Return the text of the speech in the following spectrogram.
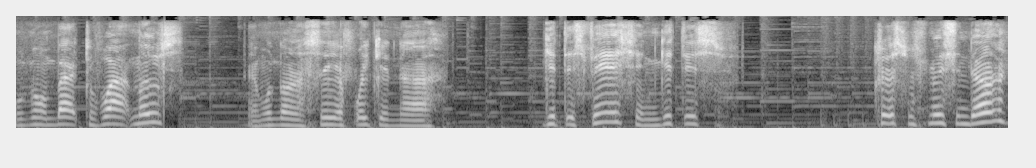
we're going back to White Moose and we're going to see if we can uh, get this fish and get this Christmas mission done.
